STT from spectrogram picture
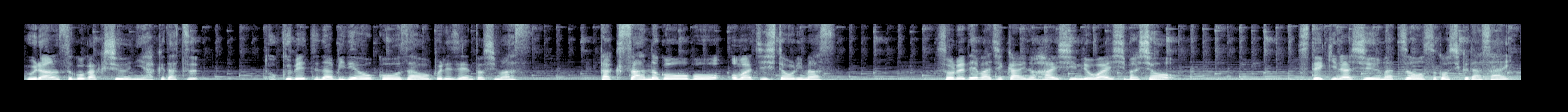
フランス語学習に役立つ特別なビデオ講座をプレゼントしますたくさんのご応募をお待ちしておりますそれでは次回の配信でお会いしましょう敵な週末をお過ごしください。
